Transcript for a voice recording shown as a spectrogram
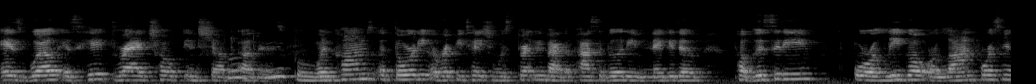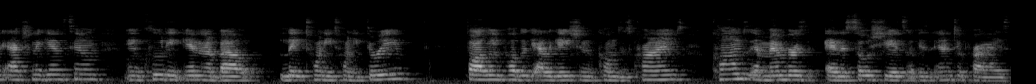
as well as hit, dragged, choked, and shoved oh, others. People. When Combs' authority or reputation was threatened by the possibility of negative publicity or legal or law enforcement action against him, including in and about late 2023, following public allegation of Combs' crimes, Combs and members and associates of his enterprise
